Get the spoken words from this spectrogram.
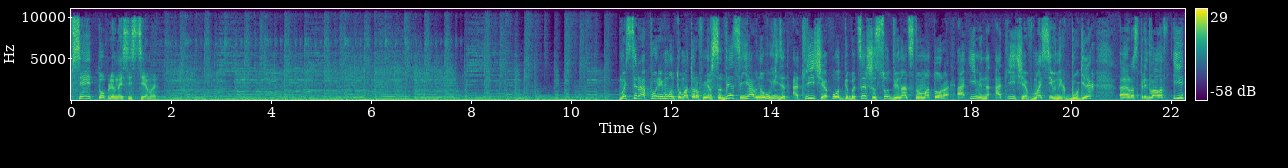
всей топливной системы. Мастера по ремонту моторов Mercedes явно увидят отличие от ГБЦ 612 мотора, а именно отличие в массивных бугелях, распредвалов и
